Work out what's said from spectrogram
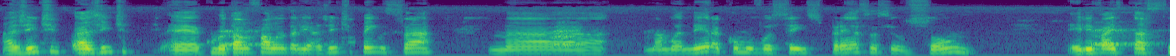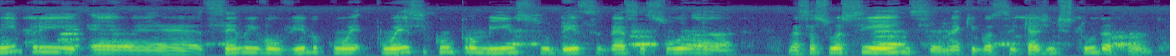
a gente, a gente é, como eu estava falando ali, a gente pensar na, na maneira como você expressa seu som, ele vai estar sempre é, sendo envolvido com, com esse compromisso desse, dessa sua dessa sua ciência, né, que você que a gente estuda tanto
